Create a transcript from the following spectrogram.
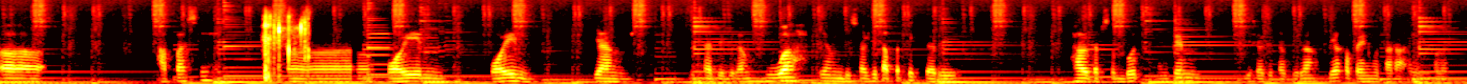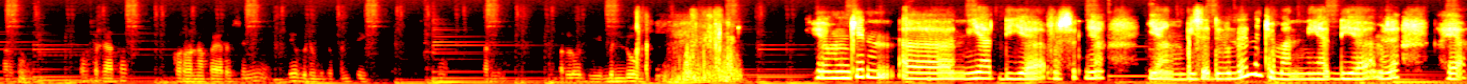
uh, apa sih? Uh, poin poin yang bisa dibilang buah yang bisa kita petik dari hal tersebut mungkin bisa kita bilang dia kepengen ngutarain kalau misalkan oh ternyata coronavirus ini dia benar-benar penting. Perlu perlu dibendung. Ya mungkin uh, niat dia maksudnya yang bisa dibenerin cuma niat dia. Maksudnya kayak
